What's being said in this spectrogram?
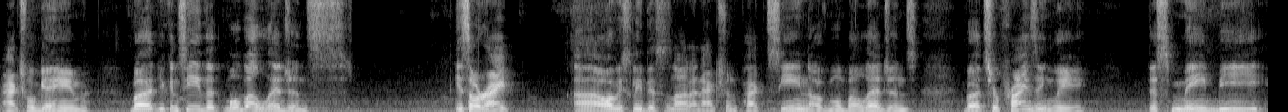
actual game. But you can see that Mobile Legends is alright. Uh, obviously, this is not an action-packed scene of Mobile Legends, but surprisingly, this may be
